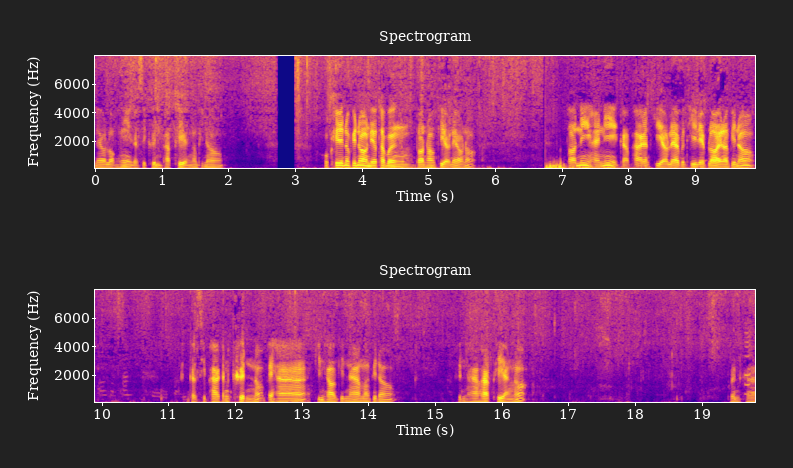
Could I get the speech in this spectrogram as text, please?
แล้วลองนี่ก็สิขึ้นพักเที่ยงนะพี่น้องโอเคนะพี่น้องเดี๋ยวถ้าเบิ่งตอนเขาเกี่ยวแล้วเนาะตอนนี้ไฮนี่กับพากันเกี่ยวแล้วเป็นทีเรียบร้อยแล้วพี่น้องกับสิพากันขึ้นเนาะไปหากินข้าวกินน้ำเนาะพี่น้องขึ้นหาพักเที่ยงเนาะเพื่อนกะ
